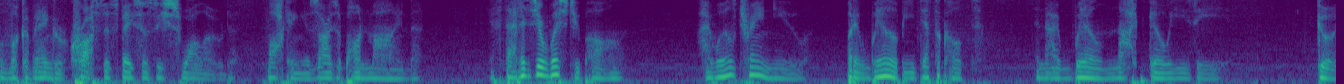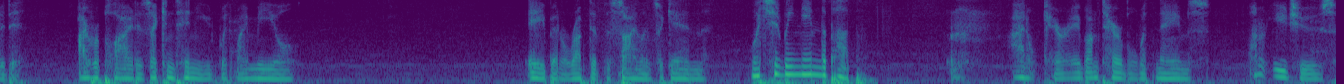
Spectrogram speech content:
A look of anger crossed his face as he swallowed, locking his eyes upon mine. If that is your wish, Dupal, I will train you, but it will be difficult, and I will not go easy. Good, I replied as I continued with my meal. Abe interrupted the silence again. What should we name the pup? I don't care, Abe. I'm terrible with names. Why don't you choose?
